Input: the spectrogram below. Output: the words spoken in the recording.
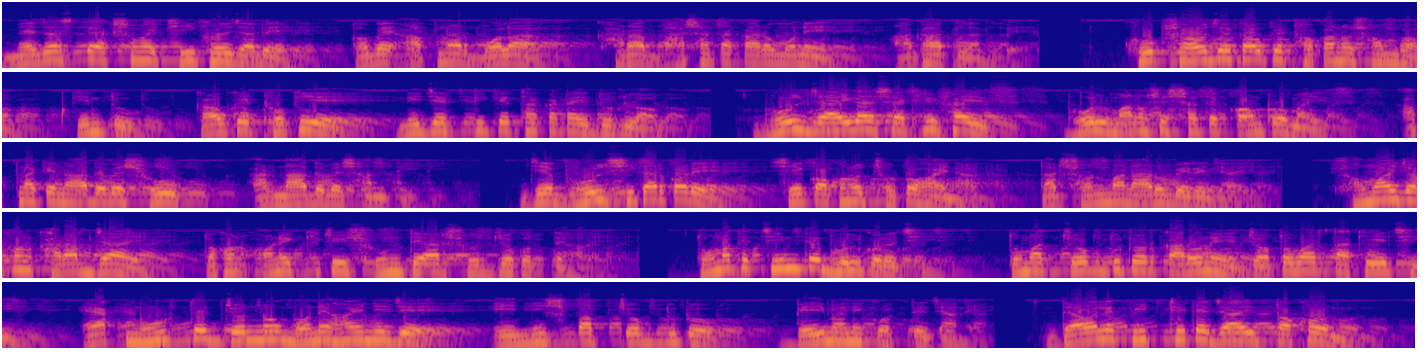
মেজাজ তো একসময় ঠিক হয়ে যাবে, তবে আপনার বলা খারাপ ভাষাটা কারও মনে আঘাত লাগবে। খুব সহজে কাউকে ঠকানো সম্ভব, কিন্তু কাউকে ঠকিয়ে নিজের টিকে থাকাটাই দুর্লভ। ভুল জায়গায় স্যাক্রিফাইস ভুল মানুষের সাথে কম্প্রোমাইজ আপনাকে না দেবে সুখ আর না দেবে শান্তি। যে ভুল স্বীকার করে, সে কখনো ছোট হয় না, তার সম্মান আরও বেড়ে যায়। সময় যখন খারাপ যায়, তখন অনেক কিছুই শুনতে আর সহ্য করতে হয়। তোমাকে চিনতে ভুল করেছি। তোমার চোখ দুটোর কারণে যতবার তাকিয়েছি, এক মুহূর্তের জন্য মনে হয়নি যে এই নিষ্পাপ চোখ দুটো বেইমানি করতে জানে। দেওয়ালে পিঠ থেকে যায় তখন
